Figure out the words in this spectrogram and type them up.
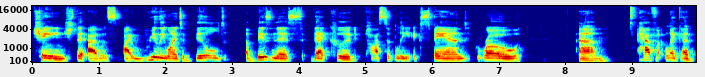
changed that I was, I really wanted to build a business that could possibly expand, grow, um, have like a,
